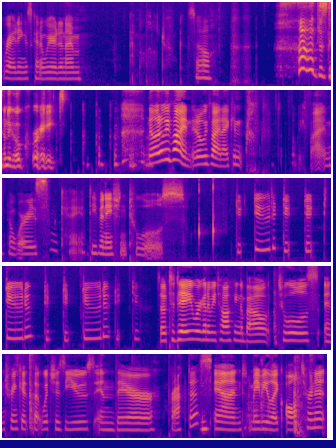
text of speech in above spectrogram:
writing is kind of weird, and I'm. So this is gonna go great. no, it'll be fine. It'll be fine. I can. It'll be fine. No worries. Okay. Divination tools. So today we're going to be talking about tools and trinkets that witches use in their practice and maybe like alternate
